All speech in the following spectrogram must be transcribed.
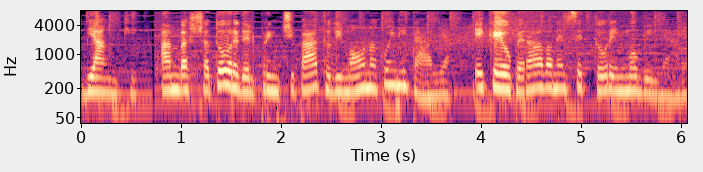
Bianchi, ambasciatore del Principato di Monaco in Italia, e che operava nel settore immobiliare.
